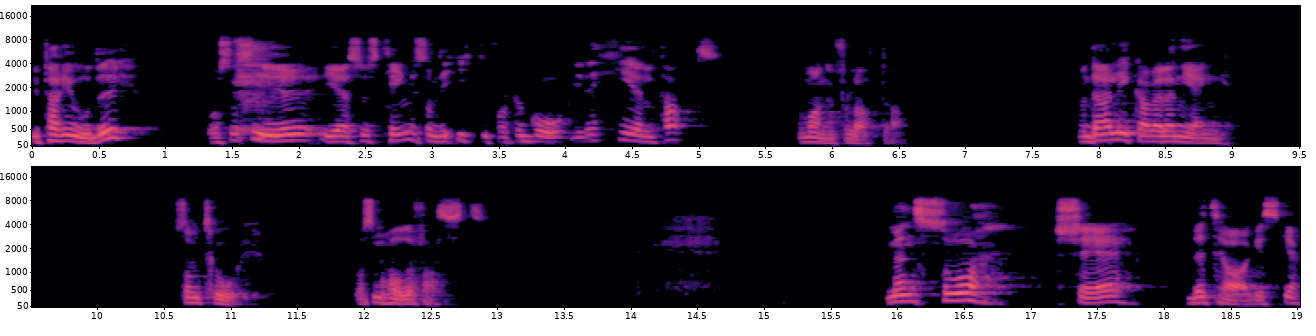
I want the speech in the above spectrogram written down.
i perioder, og så sier Jesus ting som de ikke får til å gå opp i det hele tatt, og mange forlater ham. Men det er likevel en gjeng som tror, og som holder fast. Men så skjer det tragiske.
